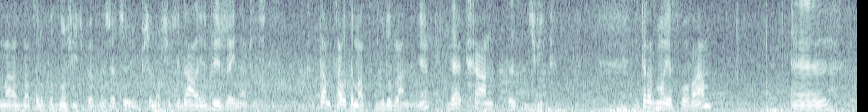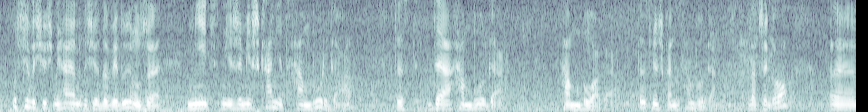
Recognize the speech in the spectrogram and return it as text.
ma na celu podnosić pewne rzeczy i przenosić je dalej, wyżej na jakieś. Tam cały temat budowlany, nie? Der Kran to jest dźwig. I teraz moje słowa. Uczniowie się uśmiechają, gdy się dowiadują, że, mie- że mieszkaniec Hamburga to jest der Hamburger. Hamburger. To jest mieszkaniec Hamburga. Dlaczego? E,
